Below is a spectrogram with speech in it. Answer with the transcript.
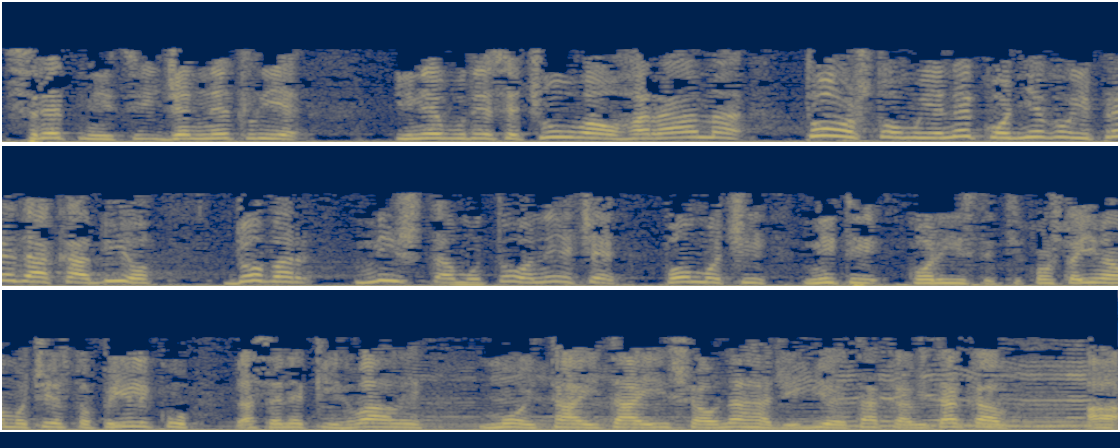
sretnici i džennetlije i ne bude se čuvao harama, to što mu je neko od njegovih predaka bio dobar, ništa mu to neće pomoći niti koristiti. Ko što imamo često priliku da se neki hvale, moj taj i taj išao na hađi, bio je takav i takav, a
